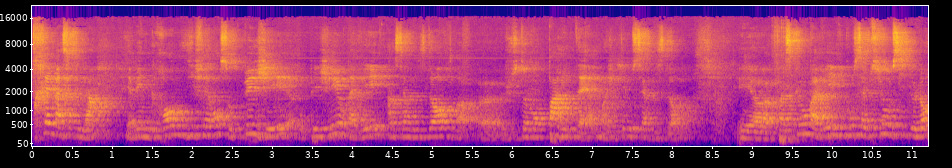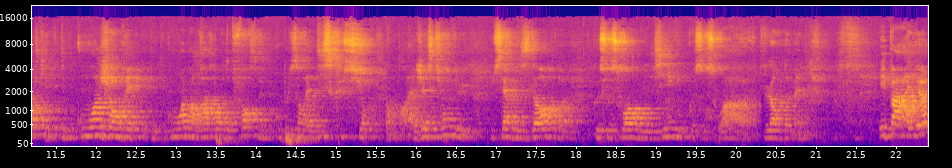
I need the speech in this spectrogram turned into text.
très masculins. Il y avait une grande différence au PG. Au PG, on avait un service d'ordre euh, justement paritaire. Moi, j'étais au service d'ordre. Et euh, parce qu'on avait une conception aussi de l'ordre qui était beaucoup moins genrée, qui était beaucoup moins dans le rapport de force, mais beaucoup plus dans la discussion, dans, la gestion du, service d'ordre, que ce soit en meeting ou que ce soit euh, lors de manifs. Et par ailleurs,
